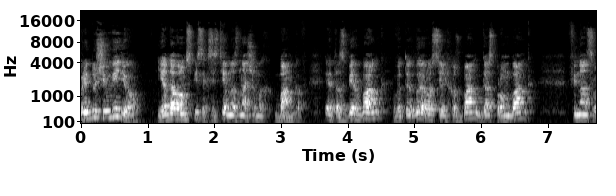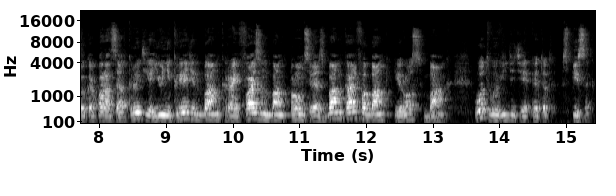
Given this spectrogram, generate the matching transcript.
предыдущем видео я дал вам список системно значимых банков. Это Сбербанк, ВТБ, Россельхозбанк, Газпромбанк, финансовая корпорация Открытие, Юникредит банк, Райфайзенбанк, Промсвязьбанк, Альфа-банк и Росбанк. Вот вы видите этот список.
